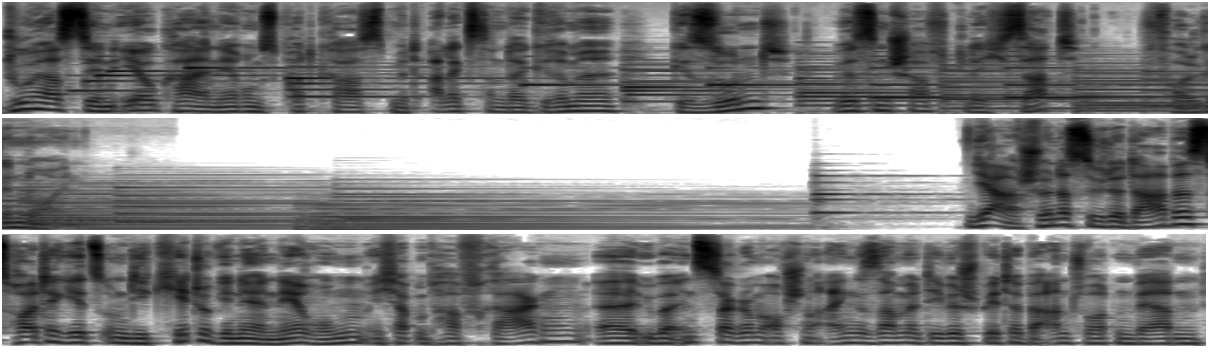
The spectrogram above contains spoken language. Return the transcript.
Du hörst den EOK Ernährungspodcast mit Alexander Grimme. Gesund, wissenschaftlich satt, Folge 9. Ja, schön, dass du wieder da bist. Heute geht es um die ketogene Ernährung. Ich habe ein paar Fragen äh, über Instagram auch schon eingesammelt, die wir später beantworten werden.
